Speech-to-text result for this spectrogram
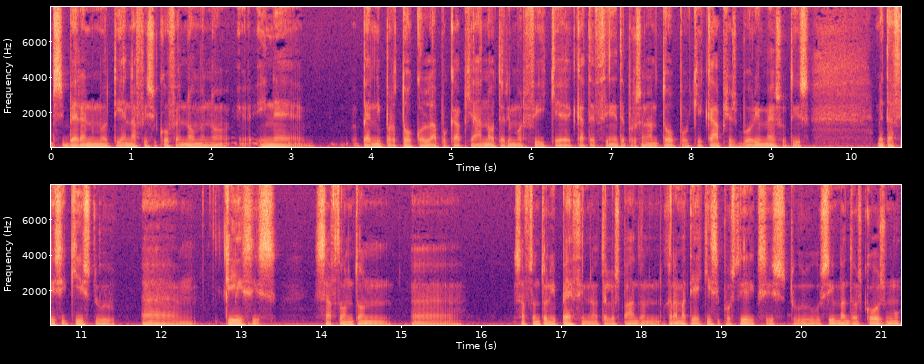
συμπεραίνουμε ότι ένα φυσικό φαινόμενο ε, είναι, παίρνει πρωτόκολλα από κάποια ανώτερη μορφή και κατευθύνεται προς έναν τόπο και κάποιος μπορεί μέσω της μεταφυσικής του ε, κλίσης σε αυτόν τον σε αυτόν τον υπεύθυνο τέλος πάντων γραμματιακής υποστήριξης του σύμπαντος κόσμου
